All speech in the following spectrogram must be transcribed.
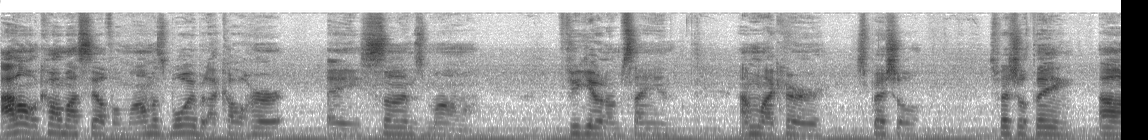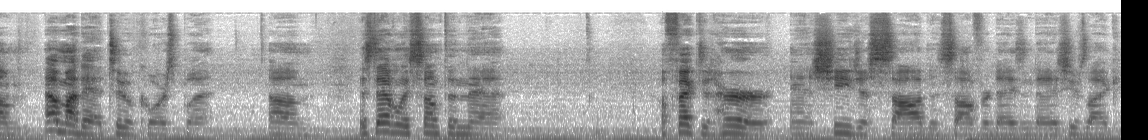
I don't call myself a mama's boy, but I call her a son's mama. If you get what I'm saying, I'm like her special, special thing. Um, and my dad too, of course, but um, it's definitely something that affected her, and she just sobbed and sobbed for days and days. She was like,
